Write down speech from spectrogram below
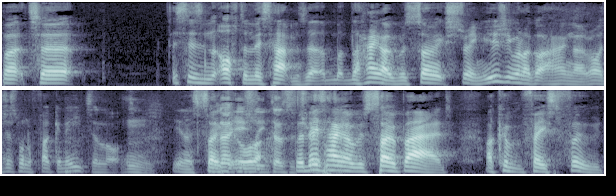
but uh, this isn't often this happens. Uh, the hangover was so extreme. Usually when I got a hangover, I just want to fucking eat a lot. You know, soak it all up. but this trick, doesn't it? hangover was so bad, I couldn't face food.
